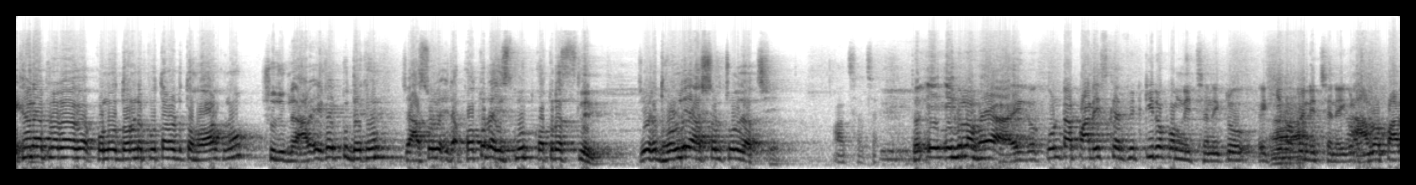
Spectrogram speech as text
এখানে আপনারা কোনো ধরনের প্রতারিত হওয়ার কোনো সুযোগ নেই। আর এটা একটু দেখেন যে আসলে এটা কতটা স্মুথ কতটা স্লিম যে এটা ধরলেই আসলে চলে যাচ্ছে। আচ্ছা আচ্ছা। তো এগুলো ভাইয়া কোনটা পার স্কয়ার ফিট কি রকম নিচ্ছেন? একটু কীভাবে নিচ্ছেন এগুলো? আমরা পার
